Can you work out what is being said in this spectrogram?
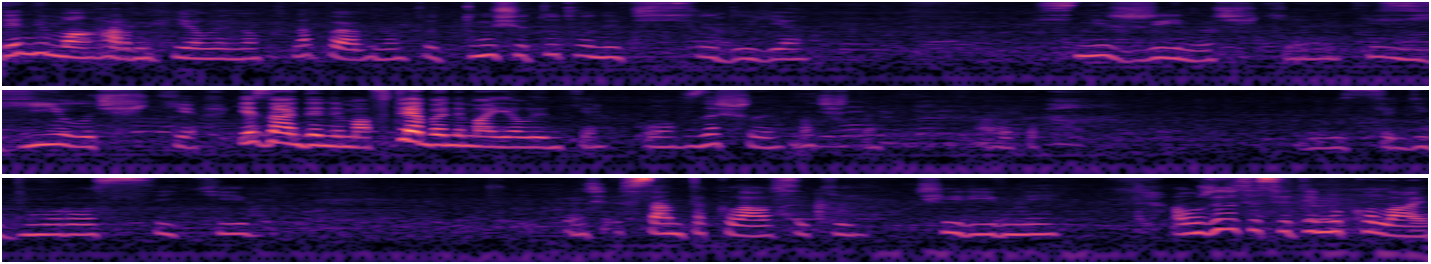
де нема гарних ялинок. Напевно, тому що тут вони всюди є. Сніжиночки, якісь гілочки. Я знаю, де нема. В тебе немає ялинки. О, знайшли, бачите. Дивіться, Дід Мороз який. Санта Клаус який чарівний. А можливо, це Святий Миколай.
